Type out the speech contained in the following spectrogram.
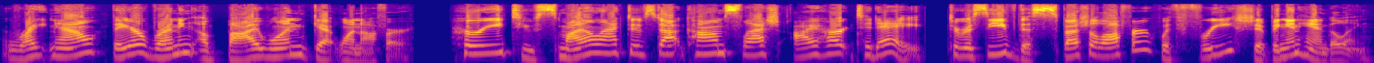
Right now, they are running a buy one, get one offer. Hurry to smileactives.com slash iHeart today to receive this special offer with free shipping and handling.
